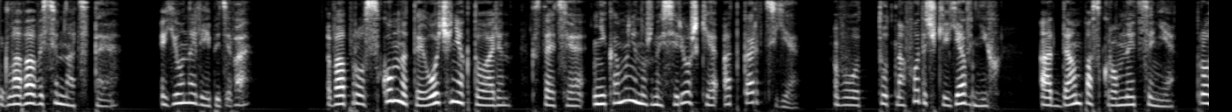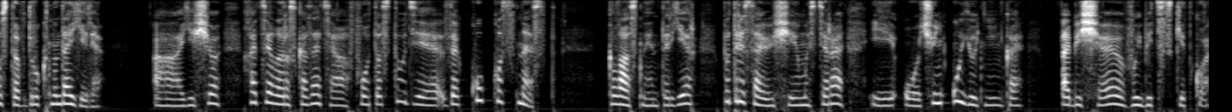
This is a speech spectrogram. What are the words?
Глава 18. Юна Лебедева. Вопрос с комнатой очень актуален. Кстати, никому не нужны сережки от Cartier. Вот тут на фоточке я в них. Отдам по скромной цене. Просто вдруг надоели. А еще хотела рассказать о фотостудии The Cuckoo's Nest. Классный интерьер, потрясающие мастера и очень уютненько. Обещаю выбить скидку.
